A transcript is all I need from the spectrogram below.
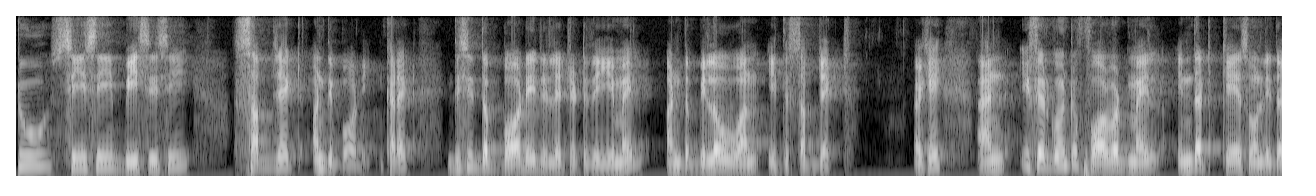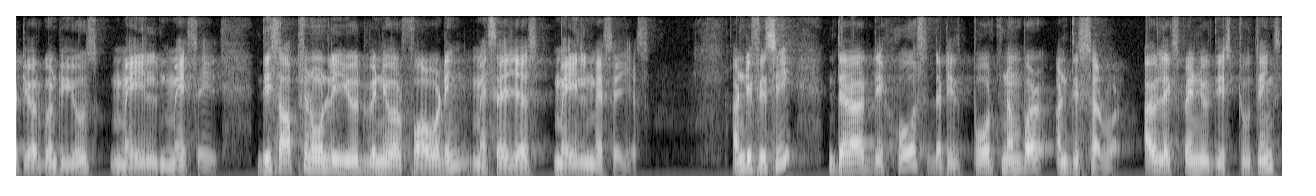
to CC, BCC, subject and the body, correct? This is the body related to the email and the below one is the subject. Okay, and if you're going to forward mail, in that case only that you are going to use mail message. This option only used when you are forwarding messages, mail messages. And if you see, there are the host that is port number and the server. I will explain you these two things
